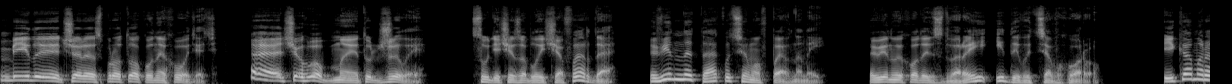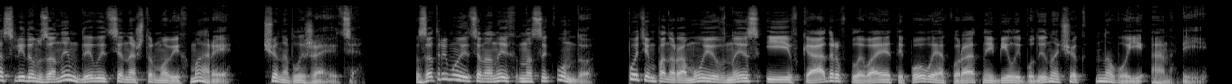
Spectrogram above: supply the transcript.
Біди через протоку не ходять. А чого б ми тут жили? Судячи з обличчя Ферда, він не так у цьому впевнений. Він виходить з дверей і дивиться вгору і камера слідом за ним дивиться на штормові хмари, що наближаються, затримується на них на секунду, потім панорамує вниз, і в кадр впливає типовий акуратний білий будиночок нової Англії.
